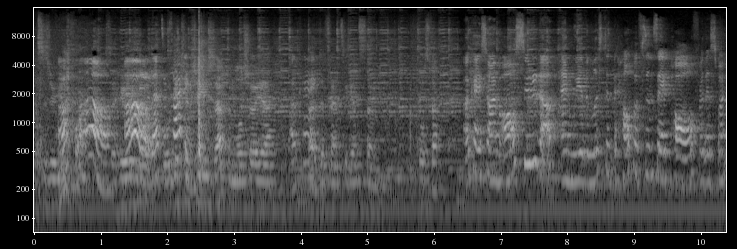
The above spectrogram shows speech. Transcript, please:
This is your Oh, uniform. oh, so oh, that's we'll get you changed up, and we'll show you Okay. defense against some cool stuff. Okay, so I'm all suited up, and we have enlisted the help of Sensei Paul for this one.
